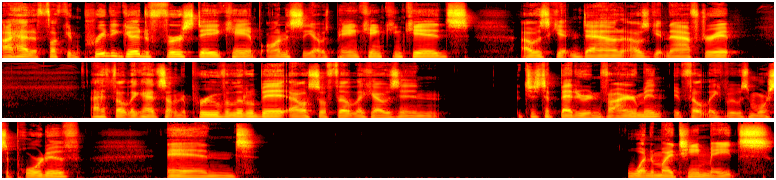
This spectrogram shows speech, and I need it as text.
I had a fucking pretty good first day camp. Honestly, I was pancaking kids, I was getting down, I was getting after it. I felt like I had something to prove a little bit. I also felt like I was in just a better environment. It felt like it was more supportive. And one of my teammates,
